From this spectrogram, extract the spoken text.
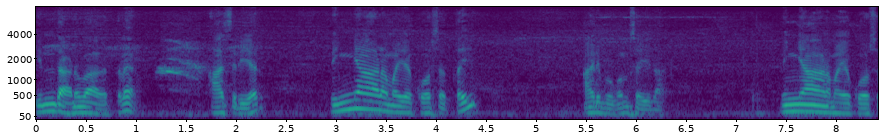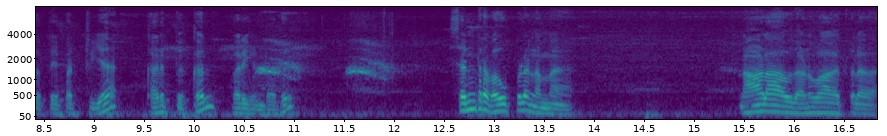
இந்த அணுவாகத்தில் ஆசிரியர் விஞ்ஞானமய கோஷத்தை அறிமுகம் செய்தார் விஞ்ஞானமய கோஷத்தை பற்றிய கருத்துக்கள் வருகின்றது. சென்ற வகுப்பில் நம்ம நாலாவது அணுவாகத்தில்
